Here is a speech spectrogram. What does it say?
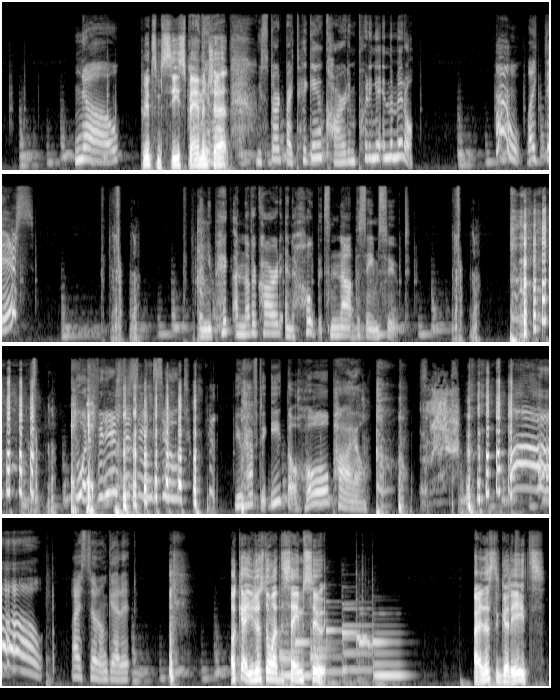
No. Can we get some C spam in chat? up. We start by taking a card and putting it in the middle. Oh, like this? Then you pick another card and hope it's not the same suit. What if it is the same suit? You have to eat the whole pile. Oh! I still don't get it. Okay, you just don't want the same suit. All right, this is good eats.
